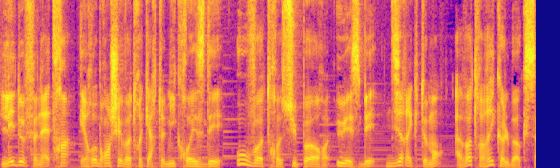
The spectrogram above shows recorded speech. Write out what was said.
les deux fenêtres et rebrancher votre carte micro SD ou votre support USB directement à votre Recallbox.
